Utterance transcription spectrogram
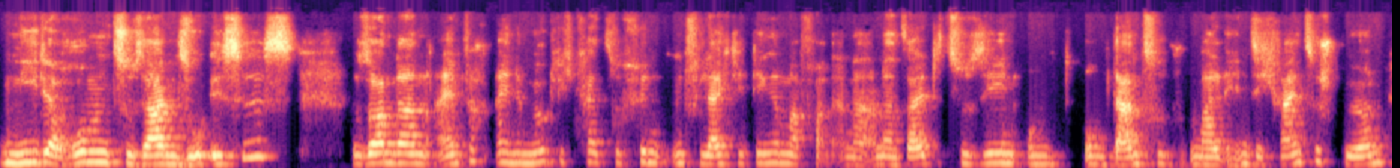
nie darum zu sagen, so ist es, sondern einfach eine Möglichkeit zu finden, vielleicht die Dinge mal von einer anderen Seite zu sehen und um dann zu, mal in sich reinzuspüren.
